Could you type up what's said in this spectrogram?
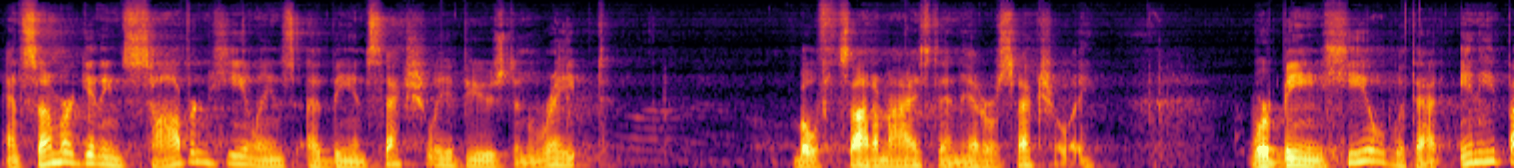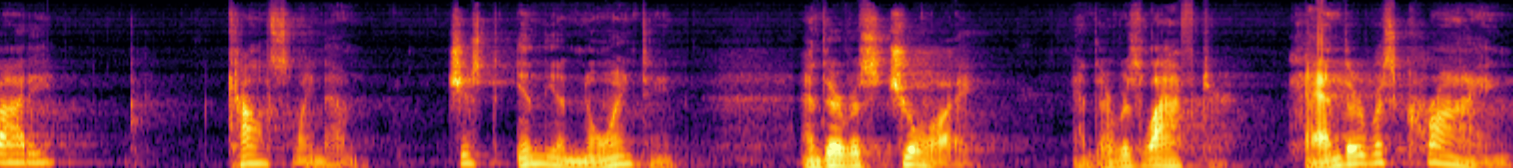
And some are getting sovereign healings of being sexually abused and raped, both sodomized and heterosexually, were being healed without anybody counseling them, just in the anointing. And there was joy, and there was laughter, and there was crying.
